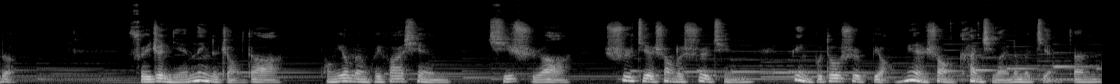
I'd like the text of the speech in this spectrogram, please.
的。随着年龄的长大，朋友们会发现，其实啊，世界上的事情并不都是表面上看起来那么简单。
